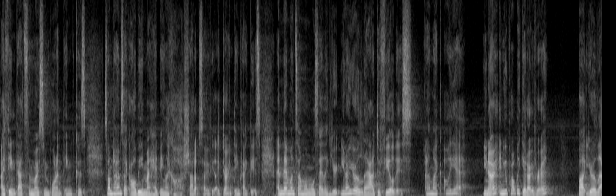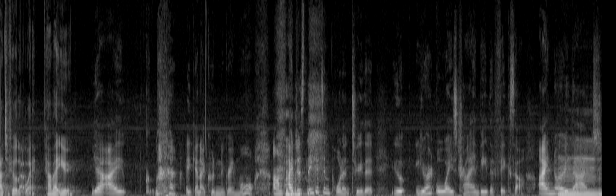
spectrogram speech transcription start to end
I think that's the most important thing because sometimes like I'll be in my head being like, oh, shut up, Sophie, like don't think like this, and then when someone will say like, you you know, you're allowed to feel this, I'm like, oh yeah, you know, and you'll probably get over it, but you're allowed to feel that way. How about you? Yeah, I again I couldn't agree more. Um, I just think it's important too that you you don't always try and be the fixer. I know Mm. that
